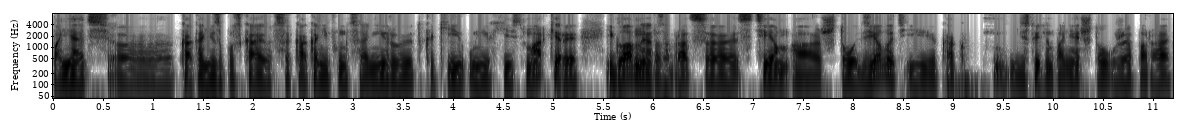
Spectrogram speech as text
понять, э, как они запускаются, как они функционируют, какие у них есть маркеры, и главное разобраться с тем, а, что делать и как действительно понять, что уже пора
